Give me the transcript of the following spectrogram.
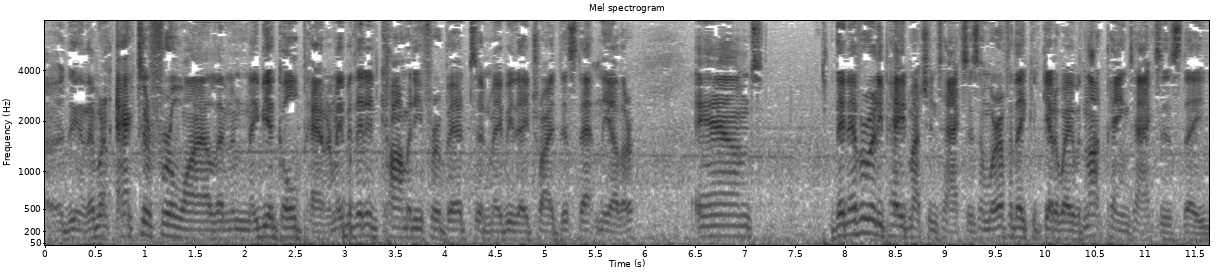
uh, they were an actor for a while, and maybe a gold pan, or maybe they did comedy for a bit, and maybe they tried this, that, and the other. And they never really paid much in taxes, and wherever they could get away with not paying taxes, they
